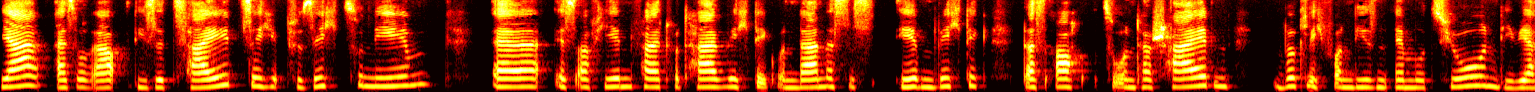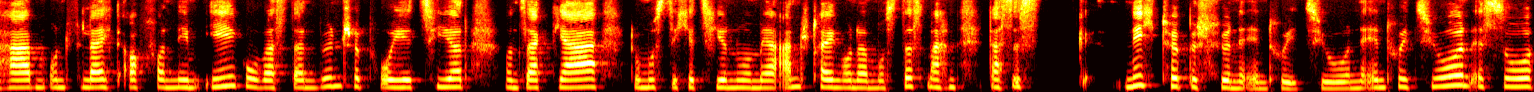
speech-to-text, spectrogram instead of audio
Ja, also diese Zeit sich für sich zu nehmen, äh, ist auf jeden Fall total wichtig. Und dann ist es eben wichtig, das auch zu unterscheiden, wirklich von diesen Emotionen, die wir haben und vielleicht auch von dem Ego, was dann Wünsche projiziert und sagt, ja, du musst dich jetzt hier nur mehr anstrengen oder musst das machen. Das ist nicht typisch für eine Intuition. Eine Intuition ist so,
